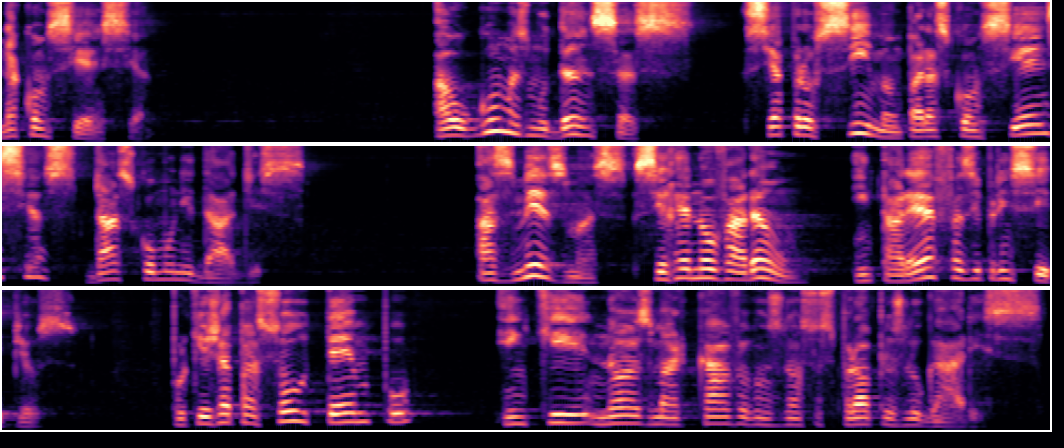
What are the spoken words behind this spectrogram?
na consciência. Algumas mudanças se aproximam para as consciências das comunidades. As mesmas se renovarão em tarefas e princípios, porque já passou o tempo em que nós marcávamos nossos próprios lugares.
